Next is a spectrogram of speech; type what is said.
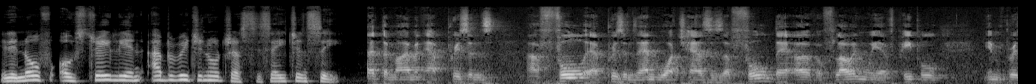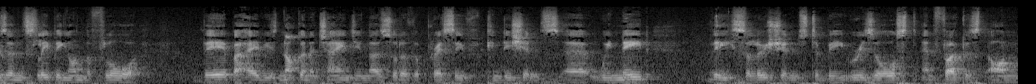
in the North Australian Aboriginal Justice Agency. At the moment, our prisons are full. Our prisons and watch houses are full. They're overflowing. We have people in prison sleeping on the floor. Their behaviour is not going to change in those sort of oppressive conditions. Uh, we need the solutions to be resourced and focused on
